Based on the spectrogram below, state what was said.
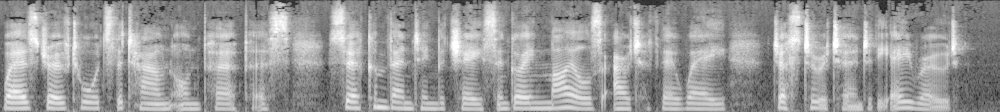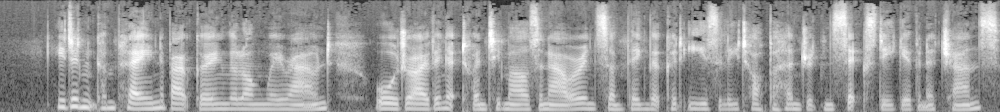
Wes drove towards the town on purpose, circumventing the chase and going miles out of their way just to return to the A road. He didn't complain about going the long way round, or driving at twenty miles an hour in something that could easily top a hundred and sixty given a chance.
